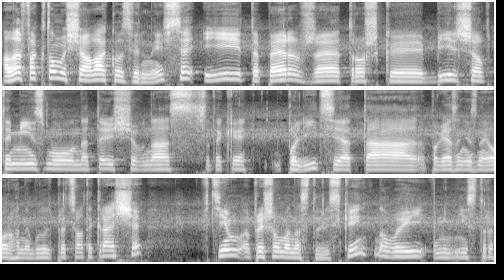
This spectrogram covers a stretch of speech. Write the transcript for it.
Але факт в тому, що Аваков звільнився, і тепер вже трошки більше оптимізму на те, що в нас все-таки поліція та пов'язані з нею органи будуть працювати краще. Втім, прийшов монастирський новий міністр.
